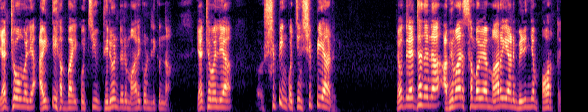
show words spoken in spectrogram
ഏറ്റവും വലിയ ഐ ടി ഹബ്ബായി കൊച്ചിയും തിരുവനന്തപുരം മാറിക്കൊണ്ടിരിക്കുന്ന ഏറ്റവും വലിയ ഷിപ്പിംഗ് കൊച്ചിൻ ഷിപ്പ് യാർഡ് ലോകത്തിലെ ഏറ്റവും തന്നെ അഭിമാന സംഭവമായി മാറുകയാണ് വിഴിഞ്ഞം പോർട്ട്.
